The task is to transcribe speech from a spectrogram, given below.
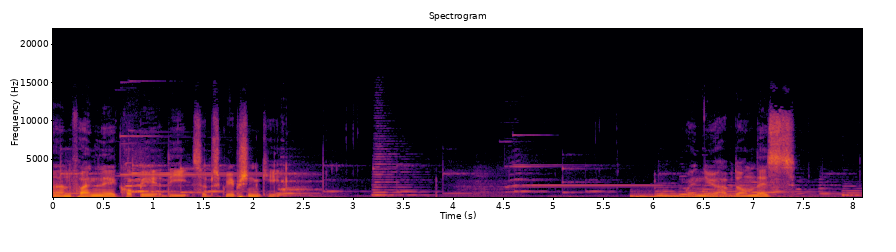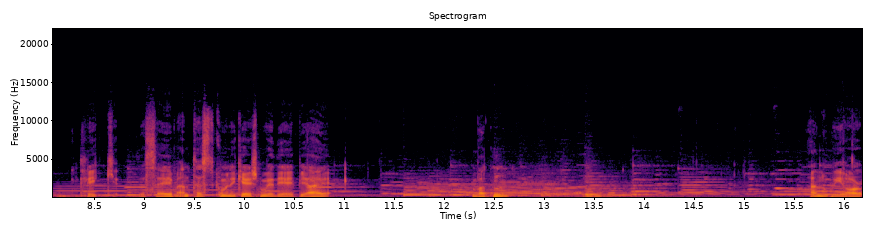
And finally copy the subscription key. When you have done this, click the Save and Test Communication with the API button. And we are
